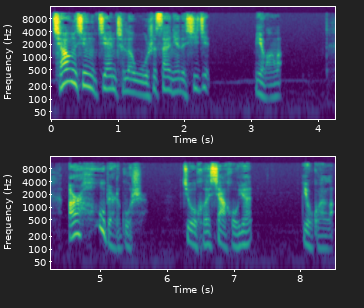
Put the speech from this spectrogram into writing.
强行坚持了五十三年的西晋，灭亡了。而后边的故事，就和夏侯渊有关了。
